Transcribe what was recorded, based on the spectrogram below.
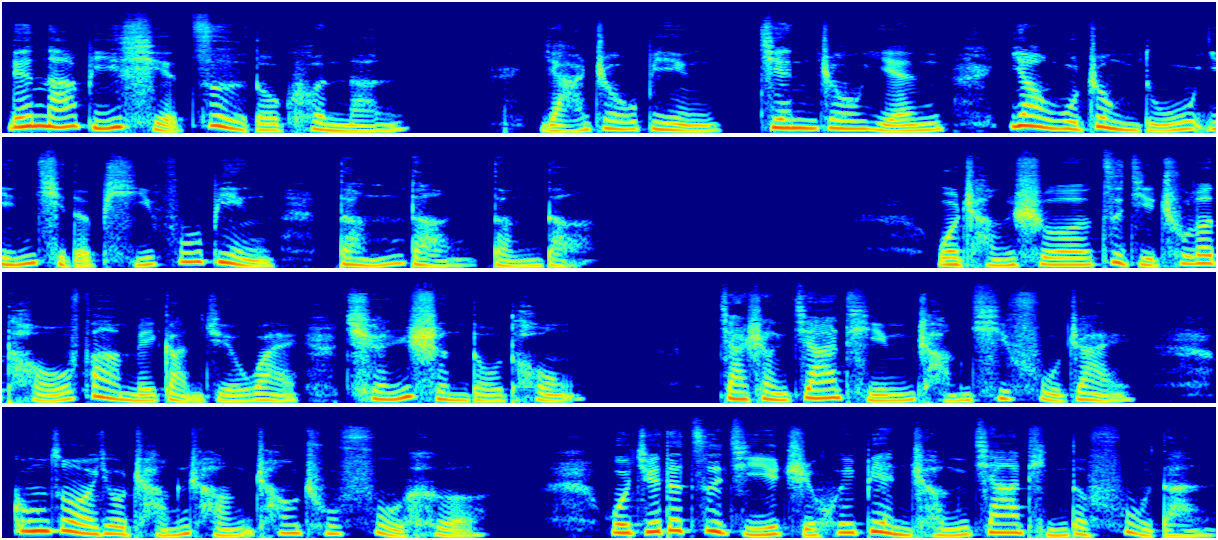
连拿笔写字都困难。牙周病、肩周炎、药物中毒引起的皮肤病等等等等。我常说自己除了头发没感觉外，全身都痛，加上家庭长期负债，工作又常常超出负荷，我觉得自己只会变成家庭的负担。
